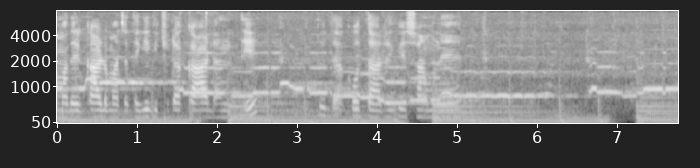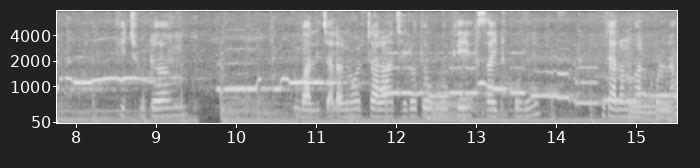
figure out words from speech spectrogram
আমাদের কার্ড মাচা থেকে কিছুটা কার্ড আনতে। তো দেখো তার সামনে কিছুটা বালি চালানোর চালা ছিল তো ওগুলোকে এক সাইড করে জ্বালানো বার করলাম।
